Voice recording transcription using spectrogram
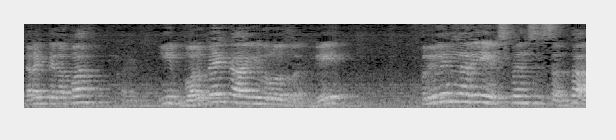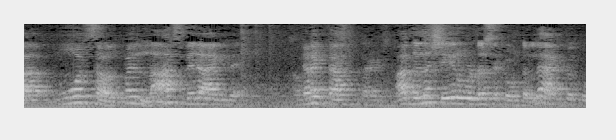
ಕರೆಕ್ಟ್ ಏನಪ್ಪ? ಈ ಬರಬೇಕಾಗಿರೋದ್ರಲ್ಲಿ ಪ್ರಿಲಿಮಿನರಿ ಎಕ್ಸ್ಪೆನ್ಸಸ್ ಅಂತ ಮೂವತ್ ಸಾವಿರ ರೂಪಾಯಿ ಲಾಸ್ ಬೇರೆ ಆಗಿದೆ. ಕರೆಕ್ಟಾ. ಅದನ್ನ ಶೇರ್ ಹೋಲ್ಡರ್ಸ್ ಅಕೌಂಟ್ ಅಲ್ಲೇ ಹಾಕ್ಬೇಕು.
